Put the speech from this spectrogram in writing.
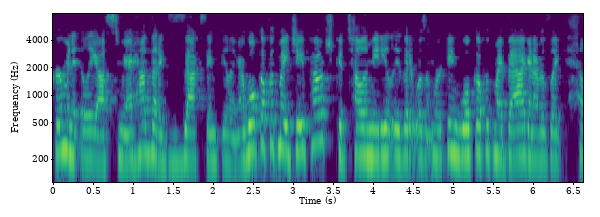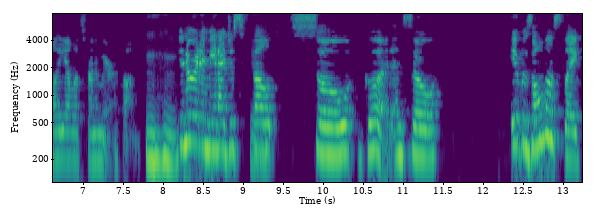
permanent ileostomy, I had that exact same feeling. I woke up with my J pouch, could tell immediately that it wasn't working, woke up with my bag, and I was like, hell yeah, let's run a marathon. Mm-hmm. You know what I mean? I just yeah. felt so good. And so it was almost like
